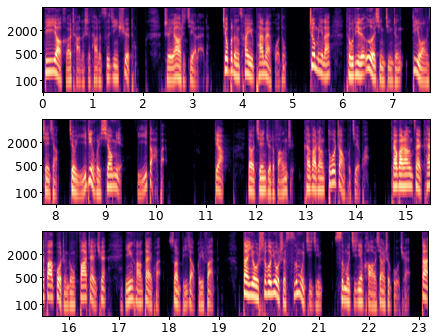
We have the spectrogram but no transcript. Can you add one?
第一要核查的是他的资金血统，只要是借来的。就不能参与拍卖活动，这么一来，土地的恶性竞争、地王现象就一定会消灭一大半。第二，要坚决的防止开发商多账户借款。开发商在开发过程中发债券、银行贷款算比较规范的，但有时候又是私募基金。私募基金好像是股权，但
